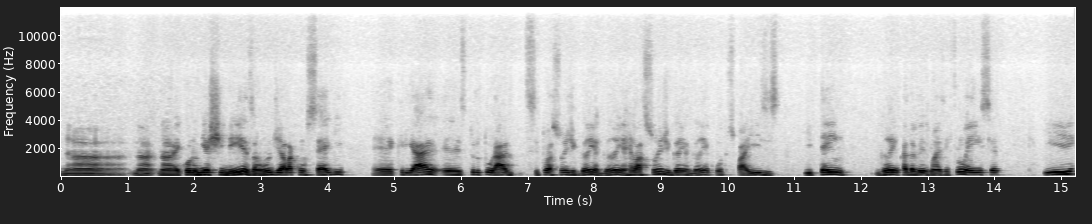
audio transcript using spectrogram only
na, na, na, economia chinesa, onde ela consegue é, criar, é, estruturar situações de ganha-ganha, relações de ganha-ganha com outros países, e tem ganho cada vez mais influência, e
